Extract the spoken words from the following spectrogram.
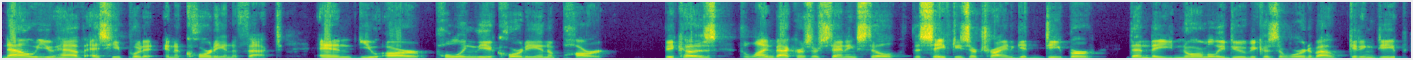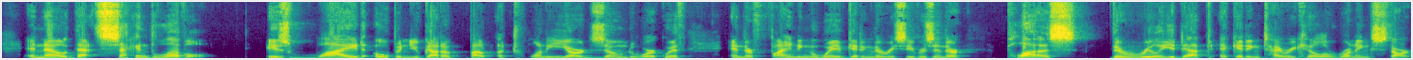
now you have, as he put it, an accordion effect. And you are pulling the accordion apart because the linebackers are standing still, the safeties are trying to get deeper than they normally do because they're worried about getting deep. And now that second level is wide open. You've got a, about a 20 yard zone to work with and they're finding a way of getting their receivers in there. Plus, they're really adept at getting Tyreek Hill a running start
